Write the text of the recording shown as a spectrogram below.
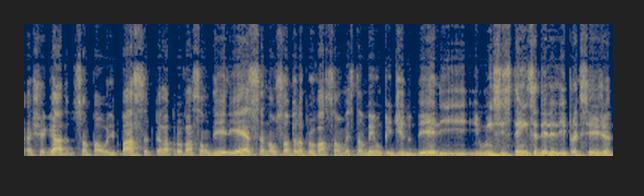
a chegada do São Paulo ele passa pela aprovação dele, e essa não só pela aprovação, mas também um pedido dele e, e uma insistência dele ali para que seja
